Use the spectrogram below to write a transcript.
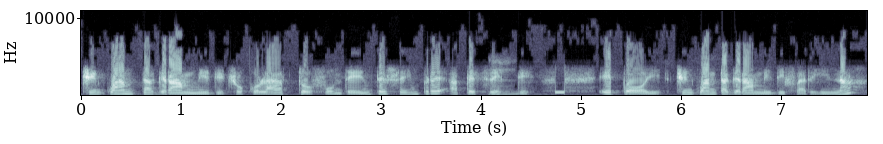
50 grammi di cioccolato fondente sempre a pezzetti e poi 50 grammi di farina,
